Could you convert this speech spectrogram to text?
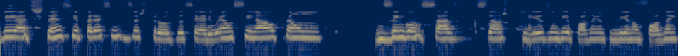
vê à distância parece-me desastroso, a sério. É um sinal tão desengonçado que se dá aos portugueses, um dia podem, outro dia não podem.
